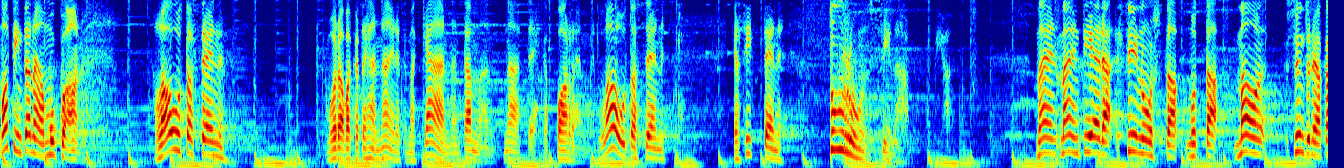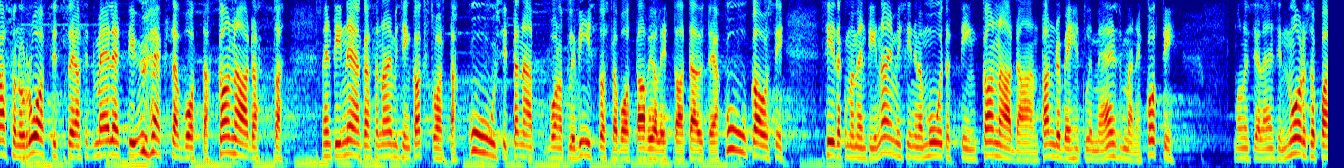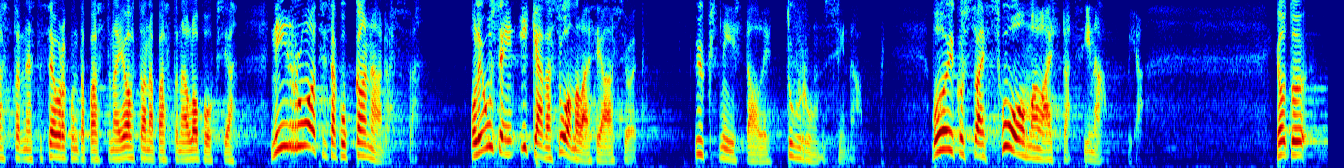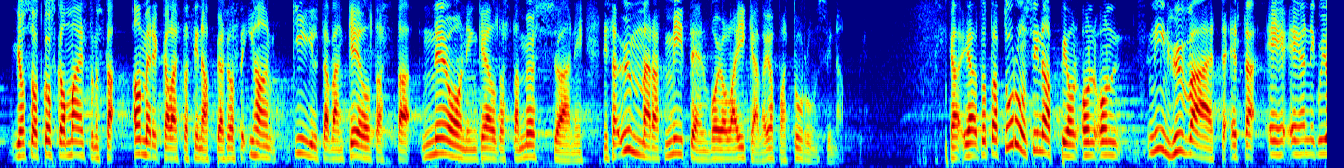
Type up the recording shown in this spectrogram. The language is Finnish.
Mä otin tänään mukaan lautasen. Voidaan vaikka tehdä näin, että mä käännän tämän, näette ehkä paremmin. Lautasen ja sitten Turun sinappia. Mä en, mä en tiedä sinusta, mutta mä oon syntynyt ja kasvanut Ruotsissa ja sitten me elettiin yhdeksän vuotta Kanadassa. Mentiin Nean kanssa naimisiin 2006, tänä vuonna tuli 15 vuotta avioliittoa täyteen ja kuukausi siitä, kun me mentiin naimisiin, niin me muutettiin Kanadaan. Thunder Bayhin tuli meidän ensimmäinen koti. Mä olin siellä ensin nuorisopastorina, sitten seurakuntapastorina, johtavana pastorina lopuksi. Ja niin Ruotsissa kuin Kanadassa oli usein ikävä suomalaisia asioita. Yksi niistä oli Turun sinappi. Voi kun sai suomalaista sinappia. Joutui jos olet koskaan maistunut sitä amerikkalaista sinappia, sellaista ihan kiiltävän keltaista, neonin keltaista mössöä, niin, niin sä ymmärrät, miten voi olla ikävä jopa Turun sinappi. Ja, ja tota, Turun sinappi on, on, on niin hyvää, että, että eihän niin kuin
